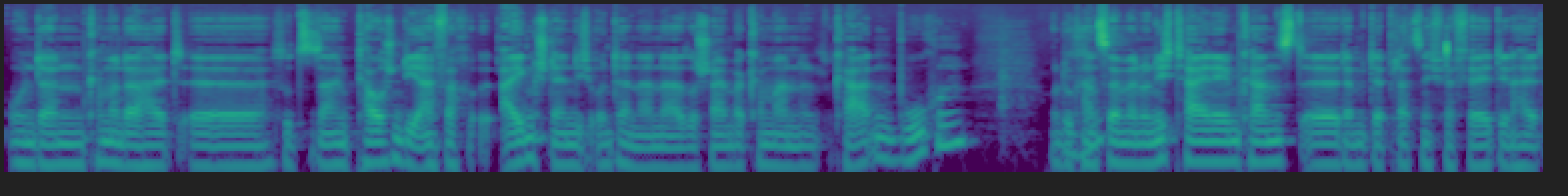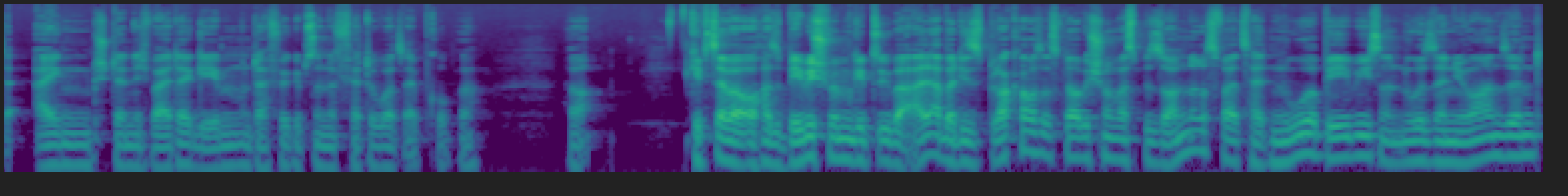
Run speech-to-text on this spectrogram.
und dann kann man da halt äh, sozusagen tauschen die einfach eigenständig untereinander. Also scheinbar kann man Karten buchen und du mhm. kannst dann, wenn du nicht teilnehmen kannst, äh, damit der Platz nicht verfällt, den halt eigenständig weitergeben und dafür gibt es so eine fette WhatsApp-Gruppe. Ja. Gibt es aber auch, also Babyschwimmen gibt es überall, aber dieses Blockhaus ist, glaube ich, schon was Besonderes, weil es halt nur Babys und nur Senioren sind.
